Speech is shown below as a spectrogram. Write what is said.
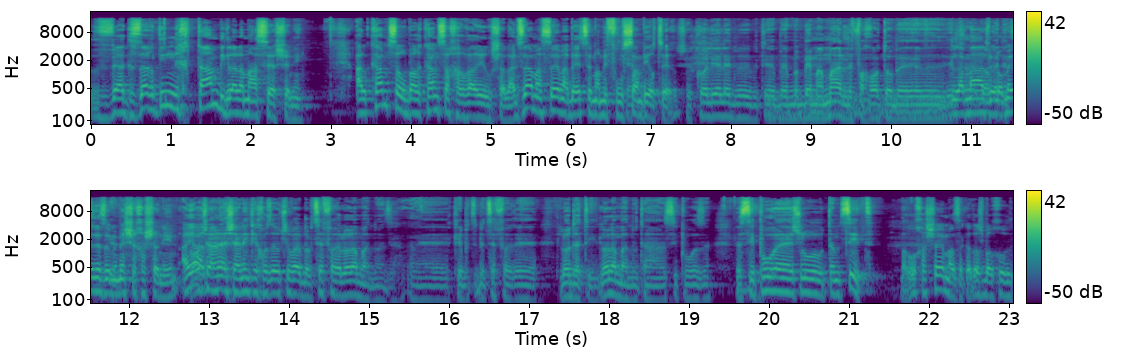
והגזר דין נחתם בגלל המעשה השני. על קמצא ובר קמצא חרבה ירושלים. זה המעשה בעצם המפורסם כן, ביותר. שכל ילד בממ"ד לפחות, או ב... למד ולומד את זה במשך השנים. היה... עוד שאני, שאני כחוזר תשובה, בבית ספר לא למדנו את זה. כבית ספר אה, לא דתי, לא למדנו את הסיפור הזה. זה סיפור אה, שהוא תמצית. ברוך השם, אז הקדוש ברוך הוא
